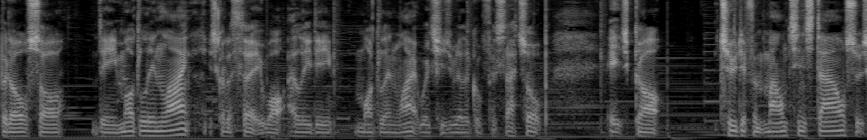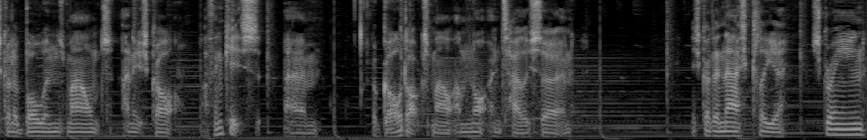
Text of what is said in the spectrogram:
but also the modeling light. It's got a 30 watt LED modeling light, which is really good for setup. It's got two different mounting styles, so it's got a Bowens mount and it's got, I think it's um, a Godox mount, I'm not entirely certain. It's got a nice clear screen,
